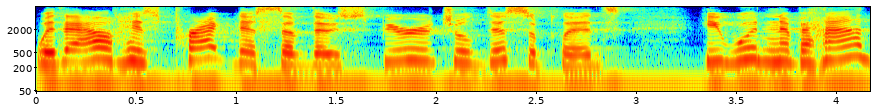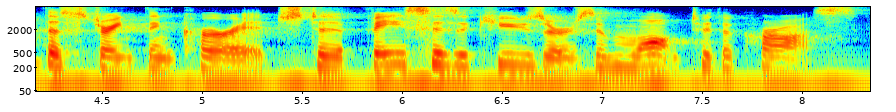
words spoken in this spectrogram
Without his practice of those spiritual disciplines, he wouldn't have had the strength and courage to face his accusers and walk to the cross.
